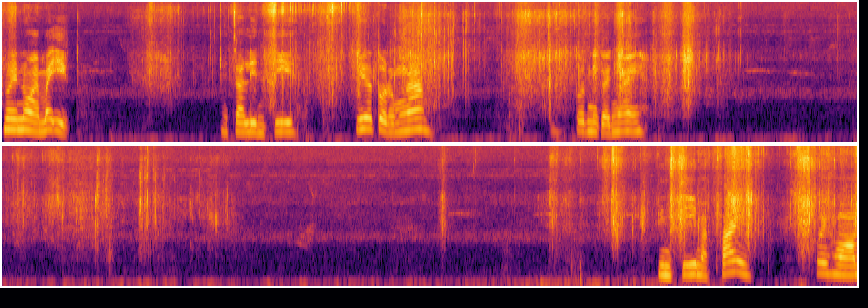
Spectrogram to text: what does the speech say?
หน่วยหน่อยๆมาอีกนี่จาลินจีนี่จะต้นงามๆต้นนี้ก็ใหญ่ลินจีหมักไฟกล้วยหอม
